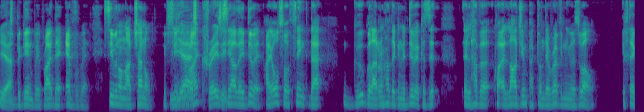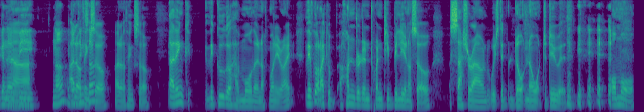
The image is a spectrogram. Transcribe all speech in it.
Yeah. to begin with, right? They're everywhere. It's even on our channel. You've seen Yeah, it, it's right? crazy. You see how they do it. I also think that Google, I don't know how they're going to do it because it, it'll have a quite a large impact on their revenue as well. If they're going to Nah. be. No? You I don't think, so? I don't think so. I think the Google have more than enough money, right? They've got like a 120 billion or so sat around, which they don't know what to do with, or more.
